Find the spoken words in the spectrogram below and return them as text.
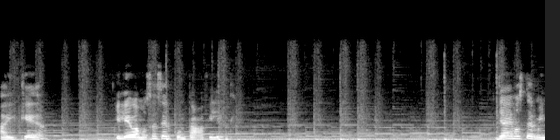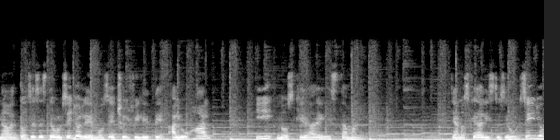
ahí queda. Y le vamos a hacer puntada filete. Ya hemos terminado entonces este bolsillo, le hemos hecho el filete al ojal y nos queda de esta manera. Ya nos queda listo ese bolsillo,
